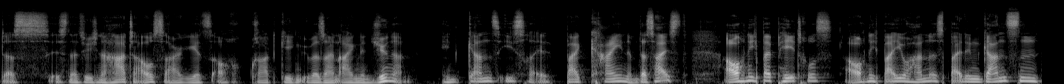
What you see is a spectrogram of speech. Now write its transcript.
das ist natürlich eine harte Aussage jetzt auch gerade gegenüber seinen eigenen Jüngern. In ganz Israel, bei keinem. Das heißt, auch nicht bei Petrus, auch nicht bei Johannes, bei den ganzen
